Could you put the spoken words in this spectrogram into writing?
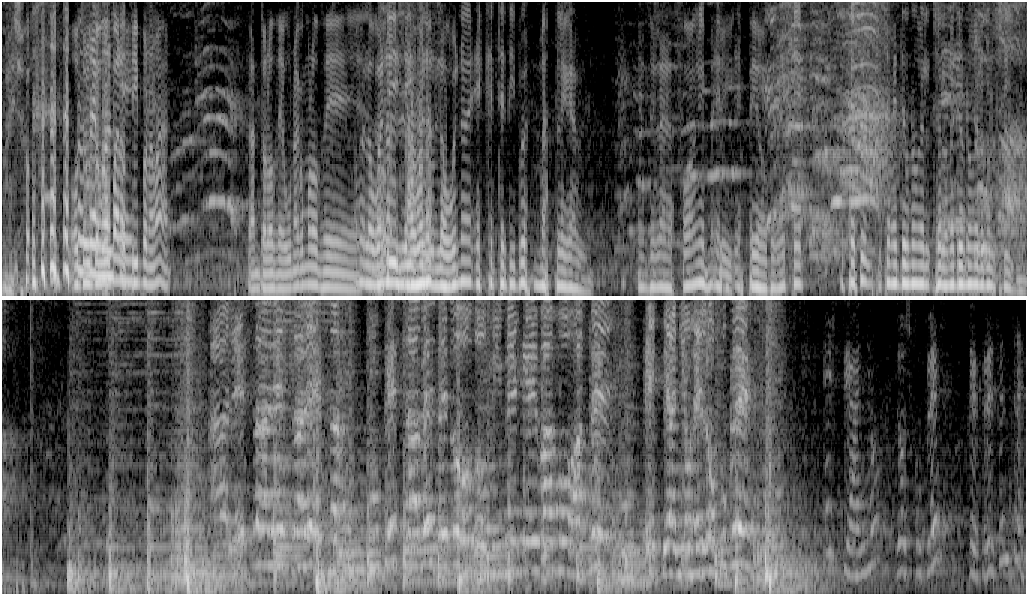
Por eso, otro autobús para los tipos nada más. Tanto los de una como los de. Hombre, lo, bueno, Sí, sí, lo bueno- pero- lo bueno es que este tipo es más plegable. El de la FON es, es- Sí. es peor, pero este, este se, se mete uno en el- se lo mete uno en el bolsillo. Año en los cuplés. Este año, los cuplés de tres en tres.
